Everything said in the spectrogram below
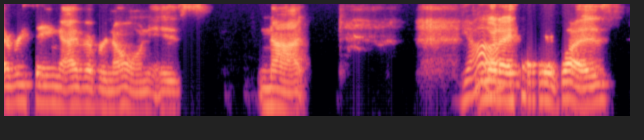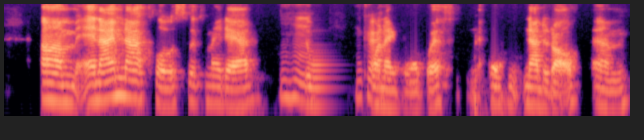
everything i've ever known is not Yeah. what i thought it was um and i'm not close with my dad Mhm. the Okay. one i grew up with not at all um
